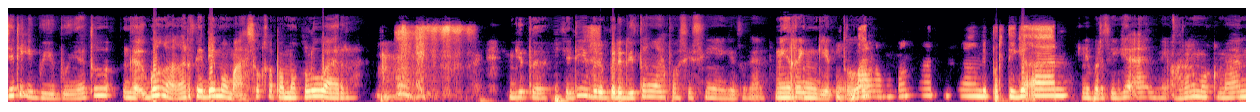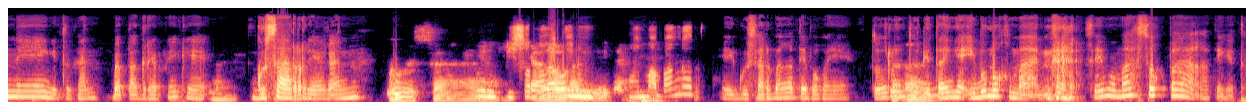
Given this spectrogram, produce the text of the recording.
jadi ibu-ibunya tuh nggak, gue nggak ngerti dia mau masuk apa mau keluar. gitu jadi bener-bener di tengah posisinya gitu kan miring gitu Malam banget yang di pertigaan. di pertigaan nih orang mau ke mana gitu kan bapak grabnya kayak Hmm. gusar ya kan Usah. Wih, bisa Galau banget ini. ya. Lama banget. ya gusar banget ya pokoknya turun tuh Heeh. ditanya ibu mau ke mana saya mau masuk pak katanya gitu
